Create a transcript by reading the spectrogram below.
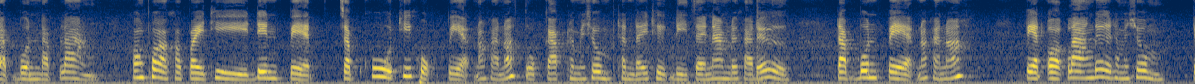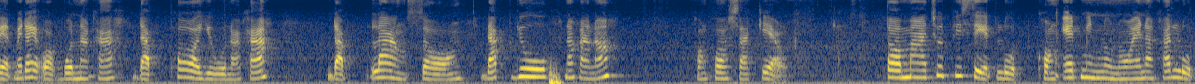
ดับบนดับล่างของพ่อเข้าไปที่เด่นแปดจับคู่ที่หกแปดเนาะค่ะเนาะตัวกลับท่านผู้ชมทันได้ถึกดีใจน้ำด้วยค่ะเด้อดับบนแปดเนาะค่ะเนาะแปดออกล่างเด้อท่านผู้ชมแปดไม่ได้ออกบนนะคะ ดับพ่ออยู่นะคะ ดับล่างสองดับยูนะคะเนาะของพอสาแก้ว ต่อมาชุดพิเศษหลุดของแอดมินหนูน้อยนะคะหลุด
